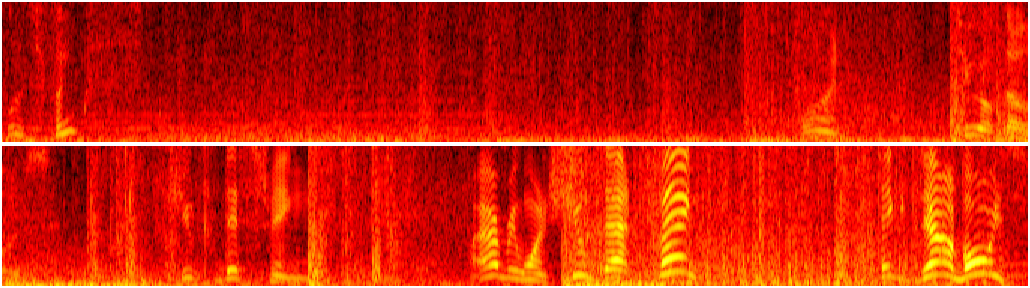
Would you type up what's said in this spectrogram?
Please, Sphinx. One, two of those. Shoot this thing. Everyone, shoot that thing! Take it down, boys!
